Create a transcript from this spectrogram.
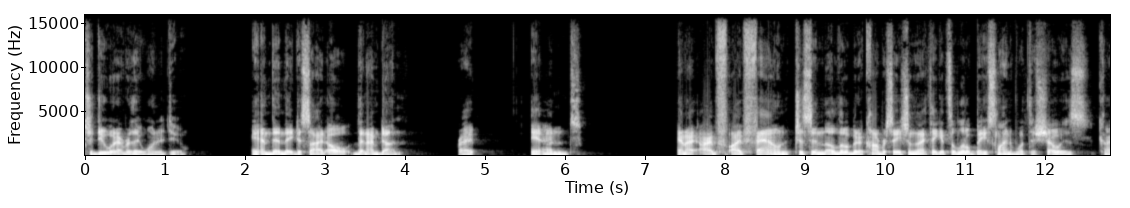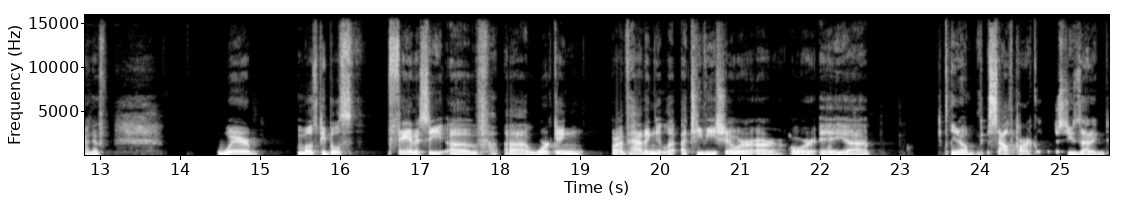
to do whatever they want to do. and then they decide, oh, then I'm done, right? And and I, have I've found just in a little bit of conversation, and I think it's a little baseline of what this show is, kind of, where most people's fantasy of uh, working or of having a TV show or or, or a uh, you know South Park, just use that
